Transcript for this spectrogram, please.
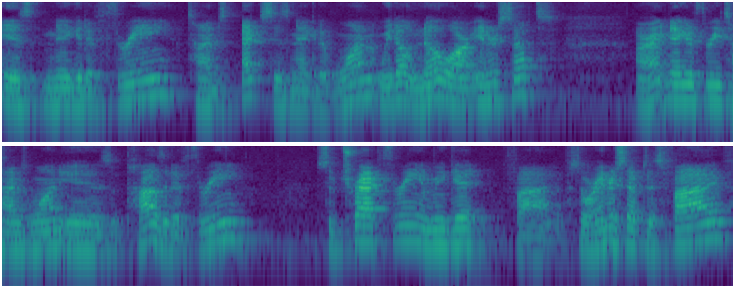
is negative 3 times x is negative 1. We don't know our intercept. All right, negative 3 times 1 is positive 3. Subtract 3 and we get 5. So our intercept is 5.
